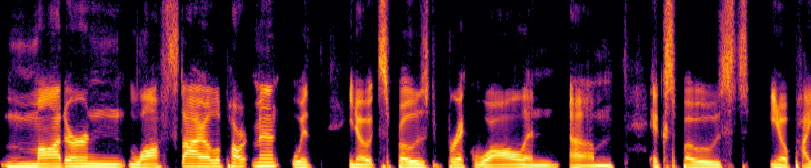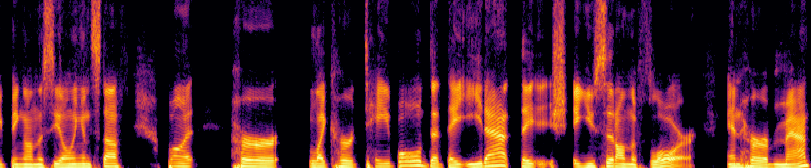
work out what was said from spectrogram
modern loft style apartment with you know exposed brick wall and um exposed you know piping on the ceiling and stuff but her like her table that they eat at they you sit on the floor and her mat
